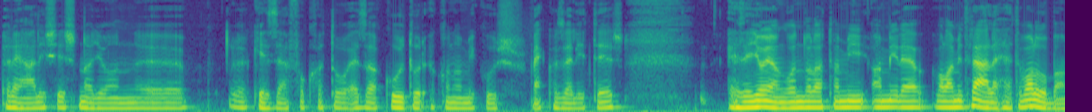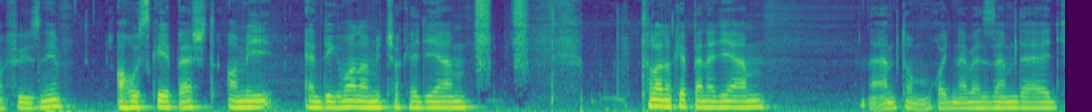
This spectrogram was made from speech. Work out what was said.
reális és nagyon kézzelfogható ez a kultúrökonomikus megközelítés. Ez egy olyan gondolat, ami, amire valamit rá lehet valóban fűzni, ahhoz képest, ami eddig van, ami csak egy ilyen tulajdonképpen egy ilyen nem tudom, hogy nevezzem, de egy...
